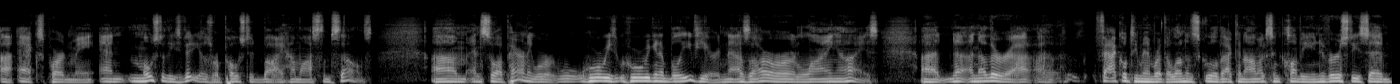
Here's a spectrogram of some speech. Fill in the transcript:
uh, X, pardon me, and most of these videos were posted by Hamas themselves. Um, and so apparently, we're, who are we? Who are we going to believe here, Nazar or Lying Eyes? Uh, n- another uh, uh, faculty member at the London School of Economics and Columbia University said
